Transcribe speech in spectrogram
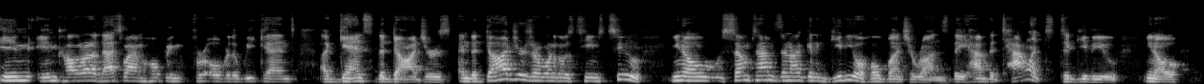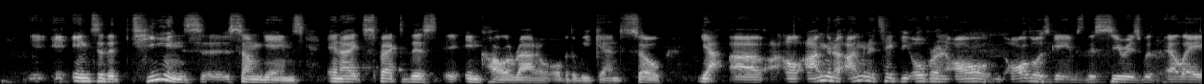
in in Colorado. That's why I'm hoping for over the weekend against the Dodgers. And the Dodgers are one of those teams too. You know, sometimes they're not going to give you a whole bunch of runs. They have the talent to give you, you know, into the teens uh, some games. And I expect this in Colorado over the weekend. So yeah, uh, I'll, I'm gonna I'm gonna take the over in all all those games this series with LA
